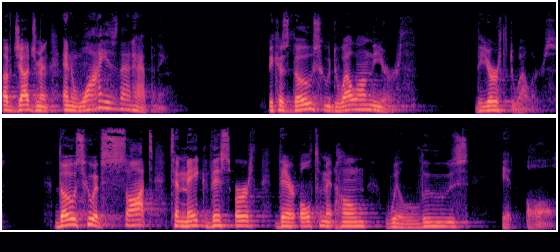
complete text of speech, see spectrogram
of judgment. And why is that happening? Because those who dwell on the earth, the earth dwellers, those who have sought to make this earth their ultimate home will lose it all.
